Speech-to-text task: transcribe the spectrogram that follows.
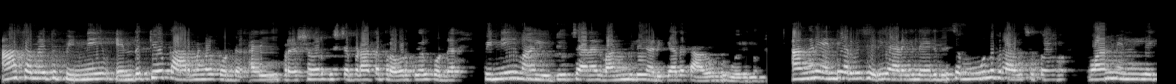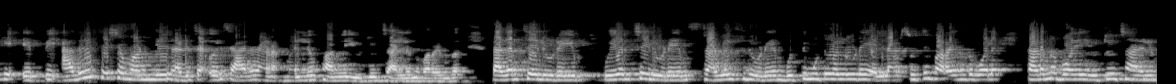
ആ സമയത്ത് പിന്നെയും എന്തൊക്കെയോ കാരണങ്ങൾ കൊണ്ട് അല്ലെങ്കിൽ പ്രേക്ഷകർക്ക് ഇഷ്ടപ്പെടാത്ത പ്രവൃത്തികൾ കൊണ്ട് പിന്നെയും ആ യൂട്യൂബ് ചാനൽ വൺ മില്യൺ അടിക്കാതെ താഴോട്ട് പോയിരുന്നു അങ്ങനെ എന്റെ അറിവ് ശരിയാണെങ്കിൽ ഏകദേശം മൂന്ന് പ്രാവശ്യത്തോളം വൺ മില്യണിലേക്ക് എത്തി. അതിനുശേഷം വൺ മില്യൺ അടിച്ച ഒരു ചാനലാണ് മല്ലു ഫാമിലി യൂട്യൂബ് ചാനൽ എന്ന് പറയുന്നത്. തകർച്ചയിലൂടെയും ഉയർച്ചയിലൂടെയും സ്ട്രഗിൾസിലൂടെയും ബുദ്ധിമുട്ടുകളിലൂടെയും എല്ലാം സുജിൻ പറയുന്നത് പോലെ കടന്നുപോയ യൂട്യൂബ് ചാനലും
